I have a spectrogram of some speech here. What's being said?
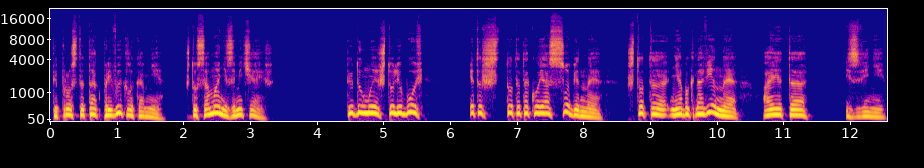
Ты просто так привыкла ко мне, что сама не замечаешь. Ты думаешь, что любовь — это что-то такое особенное, что-то необыкновенное, а это... Извини».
